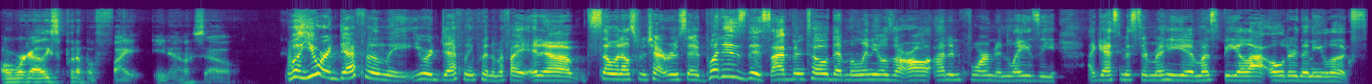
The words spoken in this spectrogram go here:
or we're to at least put up a fight, you know? So Well, you are definitely you are definitely putting up a fight. And uh, someone else from the chat room said, "What is this? I've been told that millennials are all uninformed and lazy. I guess Mr. Mejia must be a lot older than he looks."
